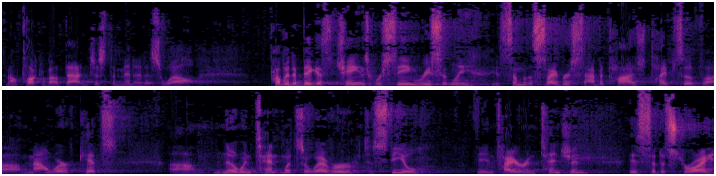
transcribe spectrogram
And I'll talk about that in just a minute as well. Probably the biggest change we're seeing recently is some of the cyber sabotage types of uh, malware kits. Um, no intent whatsoever to steal. The entire intention is to destroy.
